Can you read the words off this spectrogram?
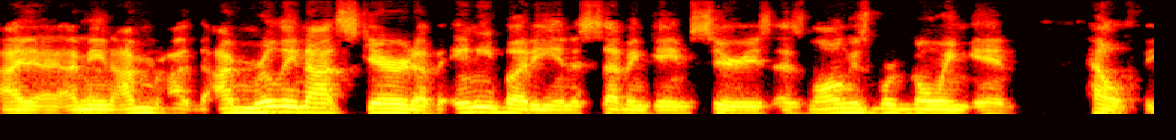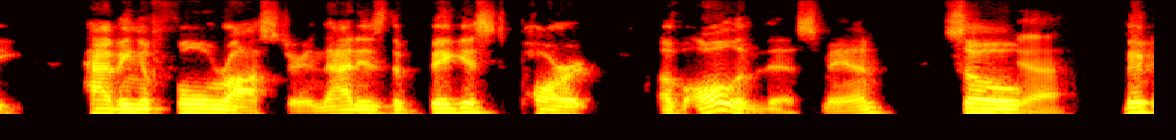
I, I mean, I'm I'm really not scared of anybody in a seven game series as long as we're going in healthy, having a full roster, and that is the biggest part of all of this, man. So the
